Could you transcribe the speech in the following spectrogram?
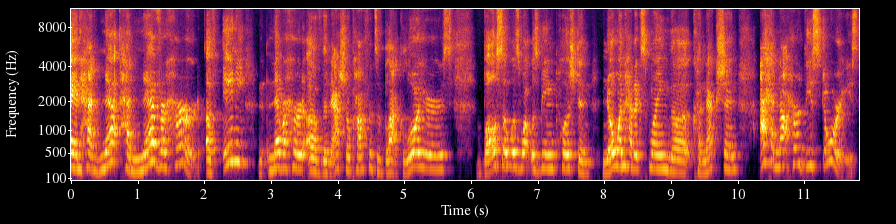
and had not had never heard of any never heard of the national conference of black lawyers. BALSA was what was being pushed and no one had explained the connection. I had not heard these stories.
